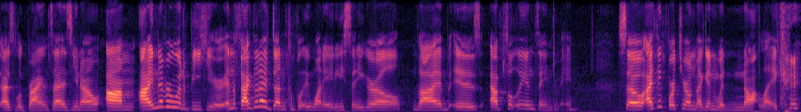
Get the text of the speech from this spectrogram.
as Luke Bryan says, you know, um, I never would be here. And the fact that I've done completely 180 city girl vibe is absolutely insane to me. So I think 14 year old Megan would not like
